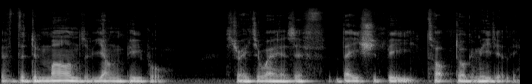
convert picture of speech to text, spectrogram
of the demands of young people straight away as if they should be top dog immediately.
